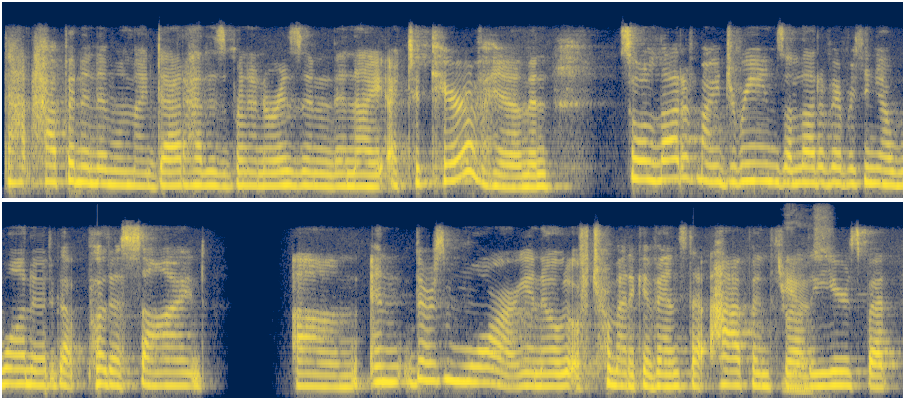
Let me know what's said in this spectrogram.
that happened, and then when my dad had his brain aneurysm, then I, I took care of him and so a lot of my dreams, a lot of everything I wanted got put aside. Um, and there's more, you know, of traumatic events that happened throughout yes. the years, but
